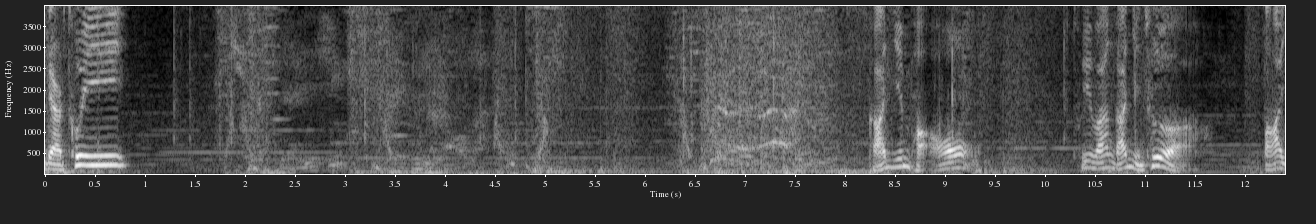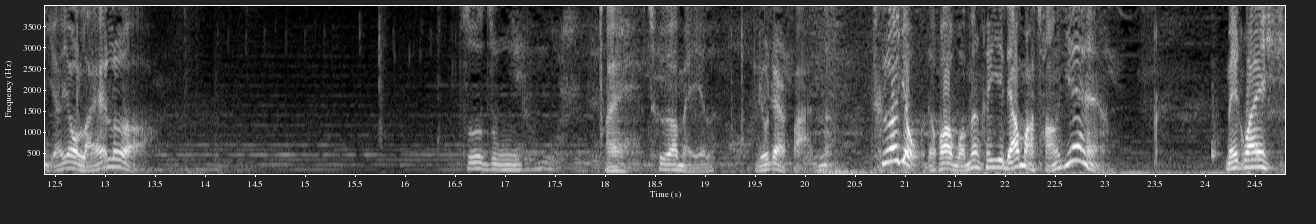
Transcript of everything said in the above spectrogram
点推！赶紧跑！推完赶紧撤，打野要来了。蜘蛛，哎，车没了，有点烦呢。车有的话，我们可以两把长剑啊，没关系，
